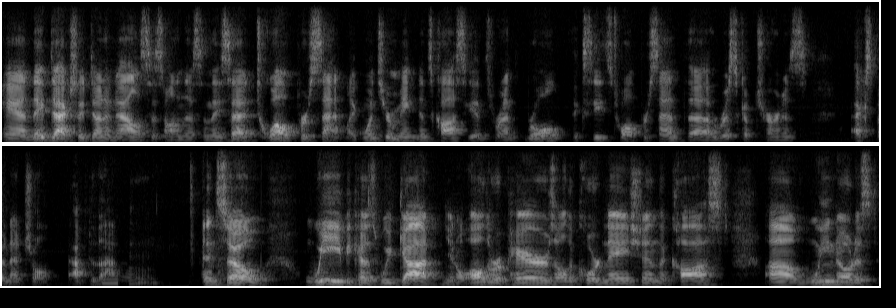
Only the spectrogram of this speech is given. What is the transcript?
and they've actually done analysis on this, and they said 12%. Like once your maintenance cost against rent roll exceeds 12%, the risk of churn is exponential after that. Mm-hmm. And so we, because we've got you know all the repairs, all the coordination, the cost, um, we noticed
